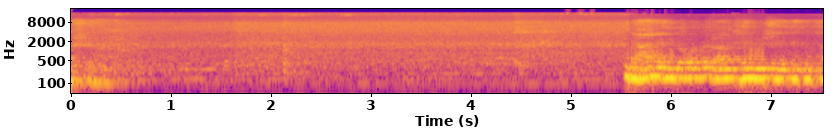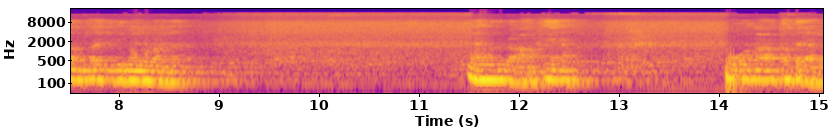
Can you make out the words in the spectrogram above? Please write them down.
വിഷയമാണ് ഞാൻ എന്തുകൊണ്ട് ഗാന്ധിയുടെ വിഷയത്തെക്കുറിച്ച് സംസാരിക്കുന്നു എന്ന് പറഞ്ഞാൽ ഞാനൊരു ഗാന്ധിയനാണ് പൂർണാർത്ഥത്തിലല്ല.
